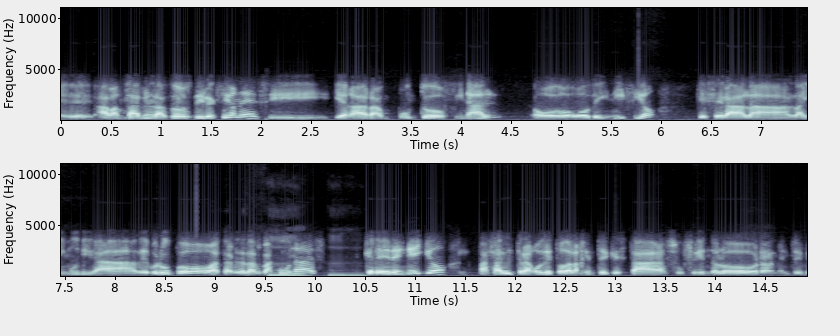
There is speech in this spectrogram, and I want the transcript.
eh, avanzar en las dos direcciones y llegar a un punto final o, de inicio que será la, inmunidad de grupo a través de las mm, vacunas, mm. creer en ello y pasar el trago de toda la gente que está sufriéndolo realmente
